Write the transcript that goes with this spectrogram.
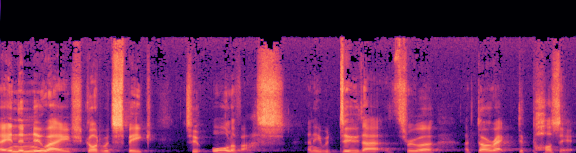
uh, in the new age, God would speak to all of us. And he would do that through a, a direct deposit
